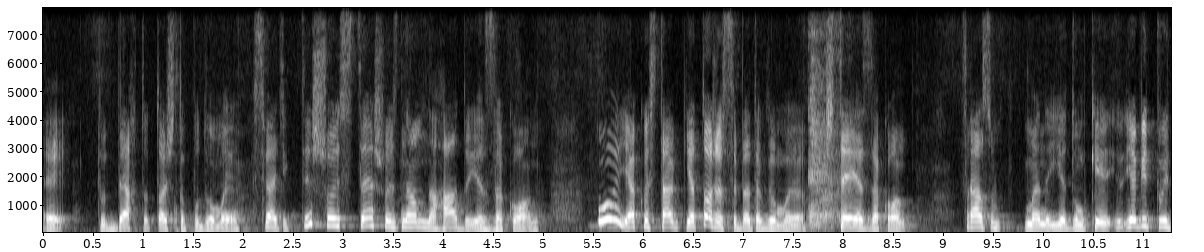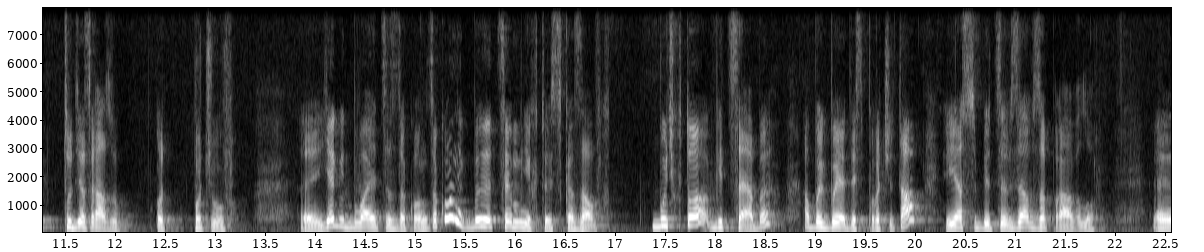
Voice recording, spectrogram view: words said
Е, Тут дехто точно подумає: Святік, ти щось, це щось нам нагадує закон. Ну, якось так, я теж себе так думаю, що це є закон. Зразу в мене є думки. Я відповідь тут я зразу от почув. Е, Як відбувається закон? Закон, якби це мені хтось сказав, будь-хто від себе, або якби я десь прочитав, і я собі це взяв за правило. Е,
